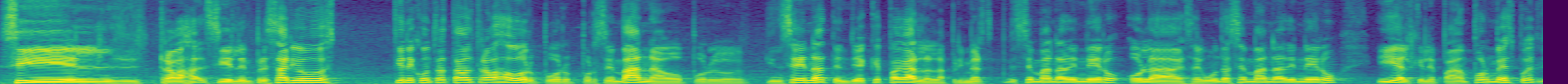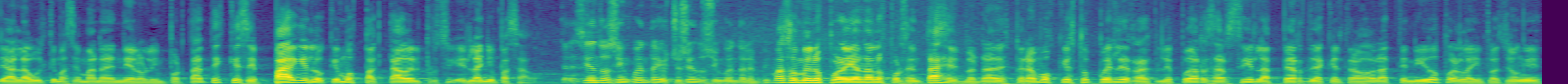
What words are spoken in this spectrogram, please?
Si el, trabaja, si el empresario tiene contratado al trabajador por, por semana o por quincena, tendría que pagarla la primera semana de enero o la segunda semana de enero y al que le pagan por mes, pues ya la última semana de enero. Lo importante es que se pague lo que hemos pactado el, el año pasado. 350 y 850 lempiras. Más o menos por ahí andan los porcentajes, ¿verdad? Esperamos que esto pues le, le pueda resarcir la pérdida que el trabajador ha tenido por la inflación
